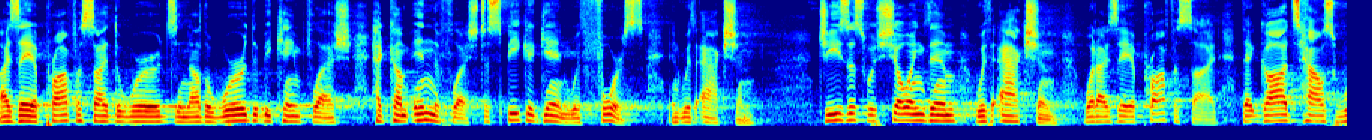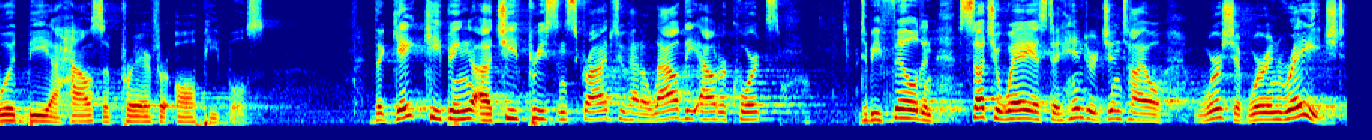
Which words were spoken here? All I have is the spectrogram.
Isaiah prophesied the words, and now the word that became flesh had come in the flesh to speak again with force and with action. Jesus was showing them with action what Isaiah prophesied that God's house would be a house of prayer for all peoples. The gatekeeping uh, chief priests and scribes who had allowed the outer courts to be filled in such a way as to hinder Gentile worship were enraged.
